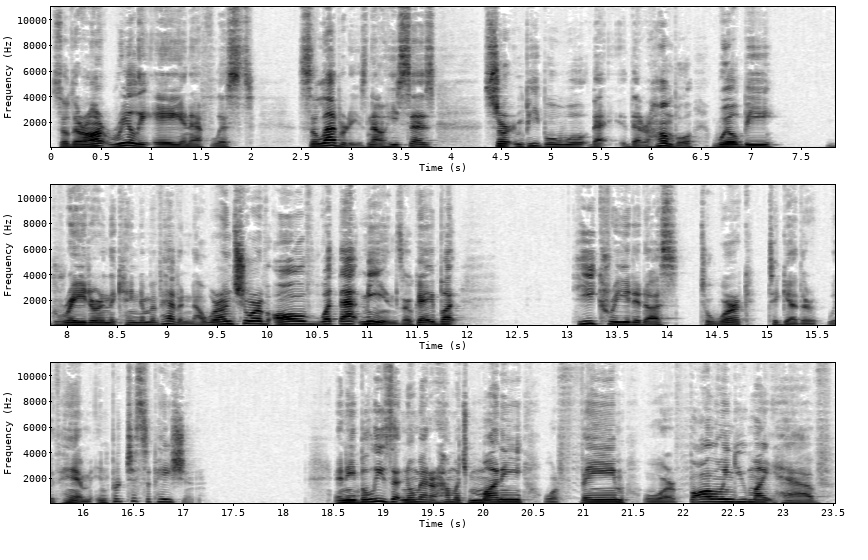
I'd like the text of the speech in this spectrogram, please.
So there aren't really A and F lists celebrities. Now he says certain people will that that are humble will be greater in the kingdom of heaven. Now we're unsure of all of what that means, okay? But he created us to work together with him in participation. And he believes that no matter how much money or fame or following you might have,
